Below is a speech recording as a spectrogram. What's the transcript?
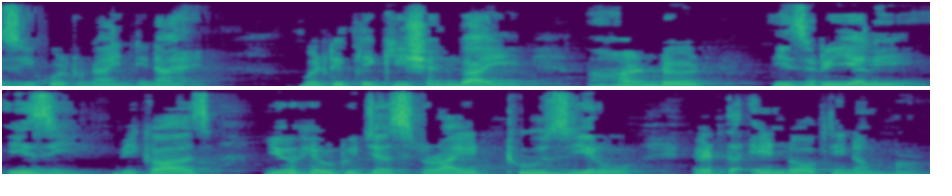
is equal to 99 multiplication by 100 is really easy because you have to just write 2 0 at the end of the number.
